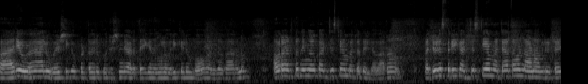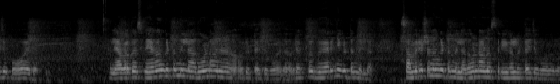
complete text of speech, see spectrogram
ഭാര്യ ഉപയാൽ ഉപേക്ഷിക്കപ്പെട്ട ഒരു പുരുഷന്റെ അടുത്തേക്ക് നിങ്ങൾ ഒരിക്കലും പോകരുത്. കാരണം അവരുടെ അടുത്ത് നിങ്ങൾക്ക് അഡ്ജസ്റ്റ് ചെയ്യാൻ പറ്റത്തില്ല. കാരണം മറ്റൊരു സ്ത്രീക്ക് അഡ്ജസ്റ്റ് ചെയ്യാൻ പറ്റാത്തതുകൊണ്ടാണ് അവർ ഇട്ടേച്ച് പോയത്. അല്ലെ അവർക്ക് സ്നേഹം കിട്ടുന്നില്ല. അതുകൊണ്ടാണ് അവർ ഇട്ടേച്ച് പോയത്. അവരൊക്കെ വേറിഞ്ഞ് കിട്ടുന്നില്ല. സംരക്ഷണം കിട്ടുന്നില്ല. അതുകൊണ്ടാണ് സ്ത്രീകൾ ഇട്ടേച്ച് പോകുന്നത്.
